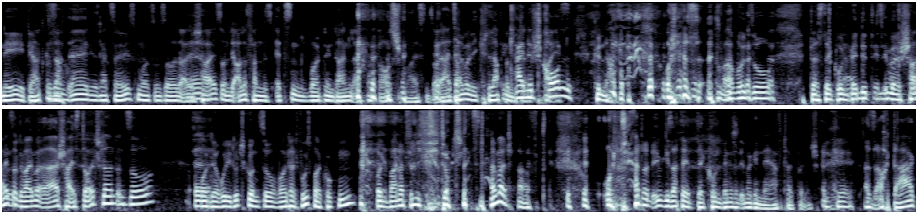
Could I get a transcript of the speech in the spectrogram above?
Nee, der hat gesagt, so. äh, dieser Nationalismus und so, alles Ja. Scheiße. Und die alle fanden das ätzend und wollten den Daniel einfach rausschmeißen. So, halt halt mal die Klappe. Kleine deinem Scheiß. Troll. Genau. Und das war wohl so, dass der Grund Bendit ist immer Troll. scheiße und der war immer, ah, scheiß Deutschland und so. Und der Rudi Dutschke und so wollte halt Fußball gucken und war natürlich für die deutsche Nationalmannschaft. Und hat dann eben gesagt, der, der Cohn Bendit hat immer genervt halt bei den Spielen. Okay. Also auch da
